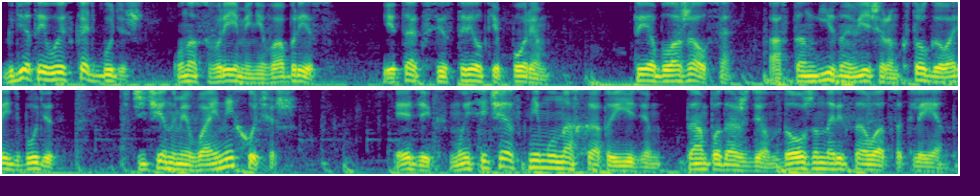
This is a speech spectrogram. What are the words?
Где ты его искать будешь? У нас времени в обрез. И так все стрелки порем. Ты облажался. А с Тангизом вечером кто говорить будет? С чеченами войны хочешь? Эдик, мы сейчас к нему на хату едем. Там подождем. Должен нарисоваться клиент.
